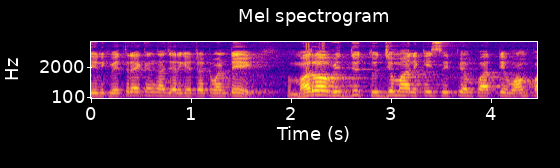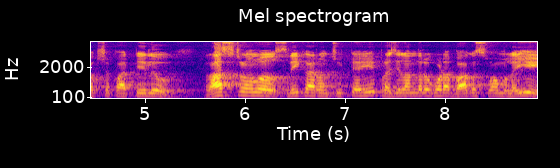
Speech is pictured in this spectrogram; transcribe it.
దీనికి వ్యతిరేకంగా జరిగేటటువంటి మరో విద్యుత్ ఉద్యమానికి సిపిఎం పార్టీ వామపక్ష పార్టీలు రాష్ట్రంలో శ్రీకారం చుట్టాయి. ప్రజలందరూ కూడా భాగస్వాములయ్యి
